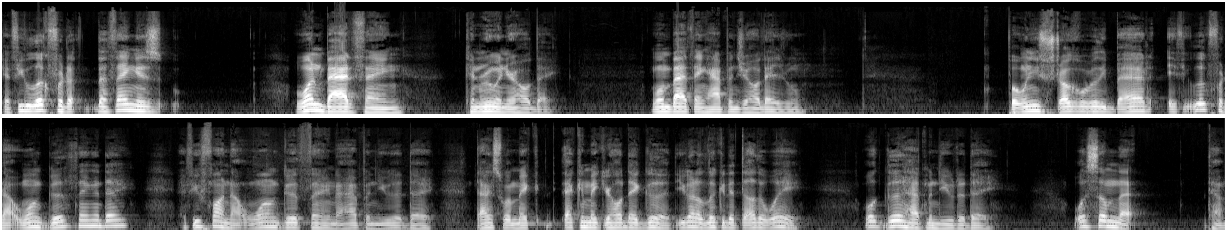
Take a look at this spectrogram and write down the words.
if you look for the the thing is one bad thing can ruin your whole day. One bad thing happens, your whole day is ruined. But when you struggle really bad, if you look for that one good thing a day, if you find that one good thing that happened to you today, that's what make that can make your whole day good. You gotta look at it the other way. What good happened to you today? What's something that that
